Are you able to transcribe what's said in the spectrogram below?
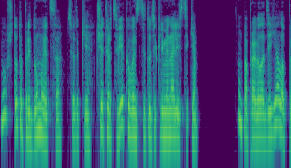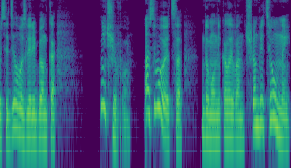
Ну, что-то придумается. Все-таки четверть века в институте криминалистики. Он поправил одеяло, посидел возле ребенка. «Ничего, освоится», — думал Николай Иванович. «Он ведь умный.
